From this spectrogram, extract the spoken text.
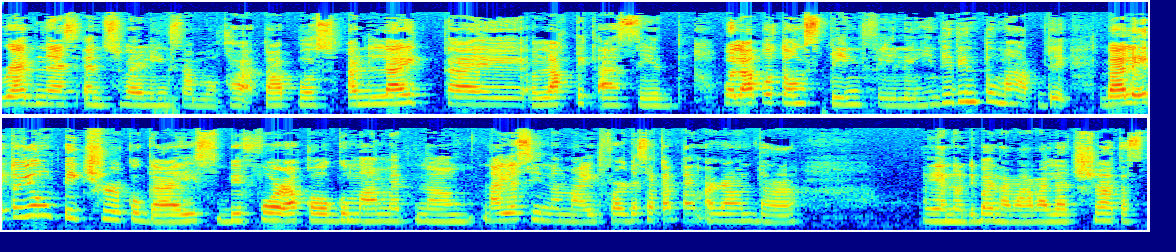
redness and swelling sa mukha. Tapos, unlike kay lactic acid, wala po tong sting feeling. Hindi din to mahapdi. Bale, ito yung picture ko guys, before ako gumamit ng niacinamide for the second time around ha. Ayan, no, di ba, namamalat siya. Tapos,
